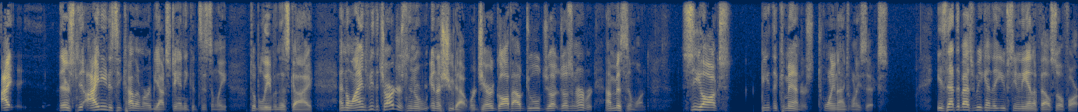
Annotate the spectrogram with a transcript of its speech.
I there's I need to see Kyler Murray be outstanding consistently to believe in this guy. And the Lions beat the Chargers in a, in a shootout where Jared Goff outdueled Justin Herbert. I'm missing one. Seahawks beat the Commanders 29 26. Is that the best weekend that you've seen in the NFL so far?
